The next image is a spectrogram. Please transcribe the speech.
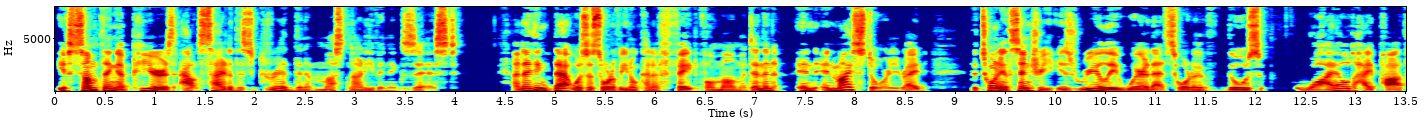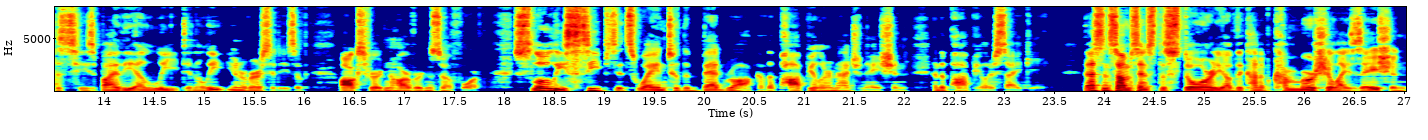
if something appears outside of this grid, then it must not even exist. And I think that was a sort of you know kind of fateful moment. And then in in my story, right, the 20th century is really where that sort of those wild hypotheses by the elite in elite universities of Oxford and Harvard and so forth, slowly seeps its way into the bedrock of the popular imagination and the popular psyche. that's in some sense the story of the kind of commercialization.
